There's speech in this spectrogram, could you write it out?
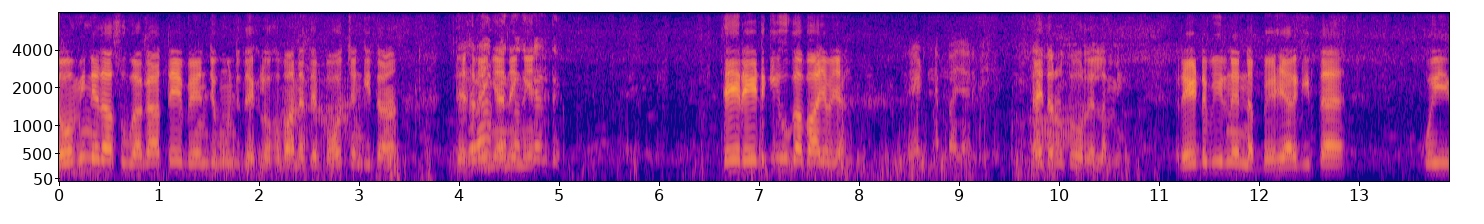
2 ਮਹੀਨੇ ਦਾ ਸੂਆਗਾ ਤੇ ਬੇਂਜ ਬੂੰਜ ਦੇਖ ਲਓ ਹਵਾਨੇ ਤੇ ਬਹੁਤ ਚੰਗੀ ਤਰ੍ਹਾਂ ਦਿਸ ਰਹੀਆਂ ਨੇਗੀਆਂ। ਤੇ ਰੇਟ ਕੀ ਹੋਊਗਾ ਬਾਜਬ ਜਾ ਇਧਰ ਨੂੰ ਤੋਰ ਦੇ ਲੰਮੀ। ਰੇਟ ਵੀਰ ਨੇ 90000 ਕੀਤਾ। ਕੋਈ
